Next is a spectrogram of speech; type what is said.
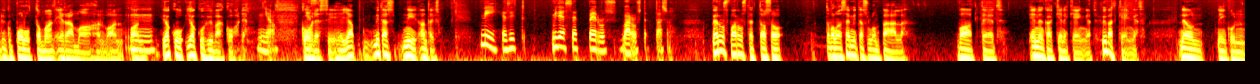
niin kuin poluttomaan erämaahan, vaan, mm. vaan joku, joku hyvä kohde, Joo. kohde ja siihen. Ja mitäs, niin, anteeksi. Niin, ja sitten miten se perusvarustetaso? Perusvarustetaso, tavallaan se mitä sulla on päällä, vaatteet, ennen kaikkea ne kengät, hyvät kengät. Ne on niin kuin,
